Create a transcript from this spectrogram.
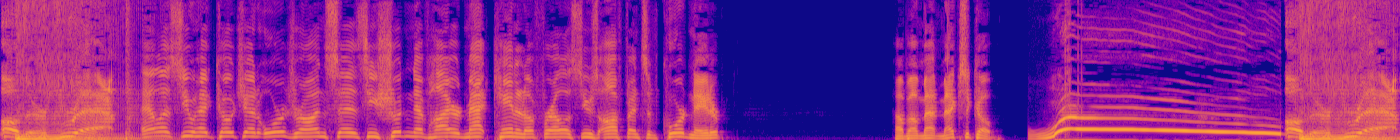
Other crap. LSU head coach Ed Orgeron says he shouldn't have hired Matt Canada for LSU's offensive coordinator. How about Matt Mexico? Woo! Other crap.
